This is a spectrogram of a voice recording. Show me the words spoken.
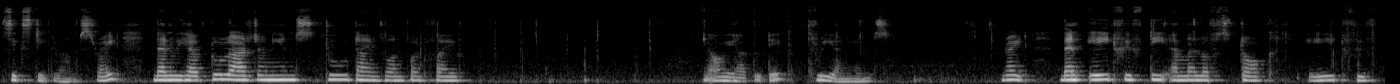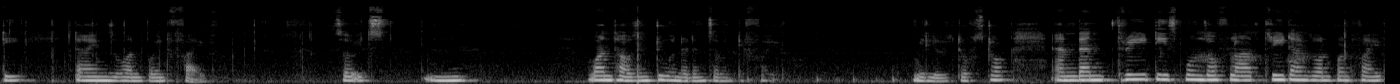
60 grams right? Then we have two large onions 2 times 1.5 now we have to take three onions right? Then 850 ml of stock 850 times 1.5 so it's mm, 1275 milliliter of stock. And then 3 teaspoons of flour 3 times 1.5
